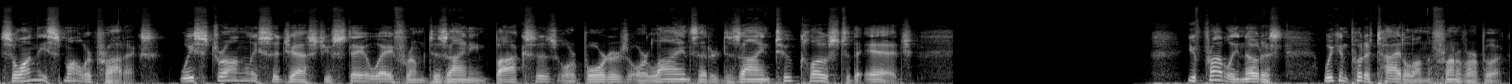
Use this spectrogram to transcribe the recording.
So on these smaller products, we strongly suggest you stay away from designing boxes or borders or lines that are designed too close to the edge. You've probably noticed we can put a title on the front of our book.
